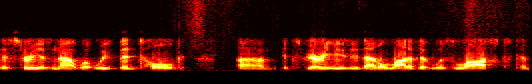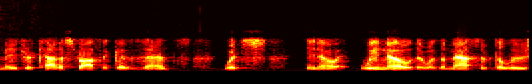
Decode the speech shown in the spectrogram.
history is not what we've been told. Um, it's very easy that a lot of it was lost to major catastrophic events, which, you know, we know there was a massive deluge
